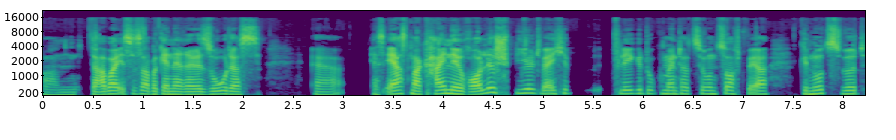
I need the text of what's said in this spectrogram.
Ähm, dabei ist es aber generell so, dass äh, es erstmal keine Rolle spielt, welche Pflegedokumentationssoftware genutzt wird,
